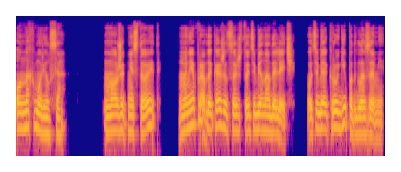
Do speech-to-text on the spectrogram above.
Он нахмурился. «Может, не стоит? Мне правда кажется, что тебе надо лечь. У тебя круги под глазами».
